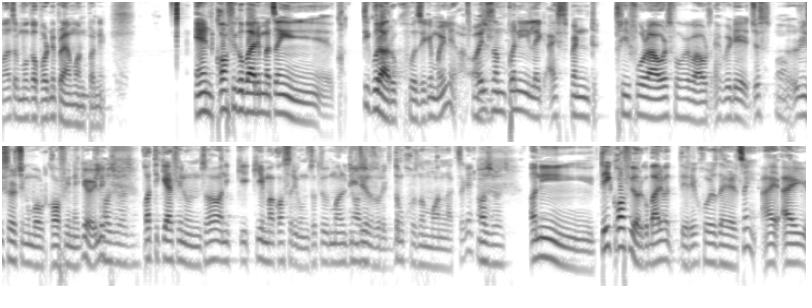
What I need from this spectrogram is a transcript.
मलाई चाहिँ मोकापट नै प्रायः मनपर्ने। एन्ड कफीको बारेमा चाहिँ कति कुराहरू खोजेँ कि मैले? अहिलेसम्म पनि like I spend three four hours four five hours every day just researching about coffee नै क्या अहिले? कति क्याफिन हुन्छ अनि के केमा कसरी हुन्छ त्यो मलाई डिटेल्सहरू एकदम खोज्न मन लाग्छ क्या अनि त्यही कफीहरूको बारेमा धेरै खोज्दाखेरि चाहिँ I I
